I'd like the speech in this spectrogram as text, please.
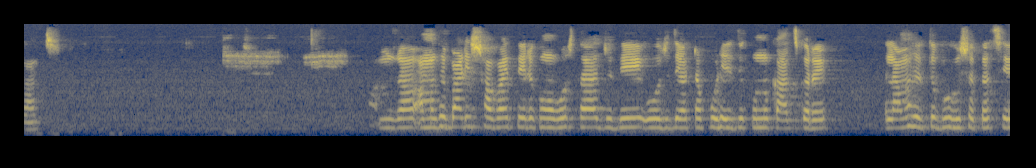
কাজ। আমরা, আমাদের বাড়ির সবাই তো এরকম অবস্থা, যদি ও যদি একটা পড়ে যদি কোনো কাজ করে, তাহলে আমাদের তো ভবিষ্যৎ আছে।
